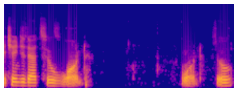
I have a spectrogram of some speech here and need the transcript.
it changes that to 1 1 so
